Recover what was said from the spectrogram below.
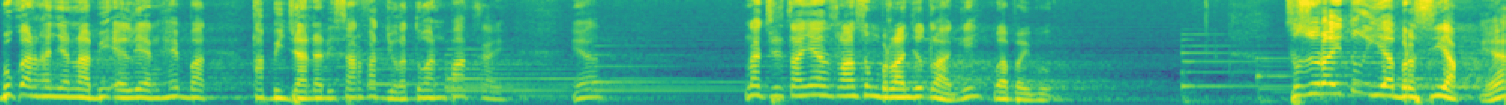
Bukan hanya Nabi Eli yang hebat, tapi janda di Sarfat juga Tuhan pakai. Ya. Nah ceritanya langsung berlanjut lagi Bapak Ibu. Sesudah itu ia bersiap ya.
